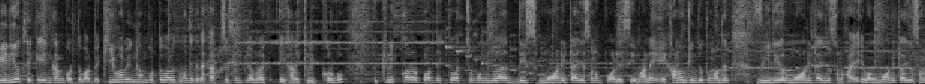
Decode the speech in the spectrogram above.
ভিডিও থেকে ইনকাম করতে পারবে। কীভাবে ইনকাম করতে পারবে তোমাদেরকে দেখাচ্ছি। সিম্পলি আমরা এখানে ক্লিক করব। তো ক্লিক করার পর দেখতে পাচ্ছ বন্ধুরা দিস মনিটাইজেশন পলিসি মানে এখানেও কিন্তু তোমাদের ভিডিওর মনিটাইজেশন হয় এবং মনিটাইজেশন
